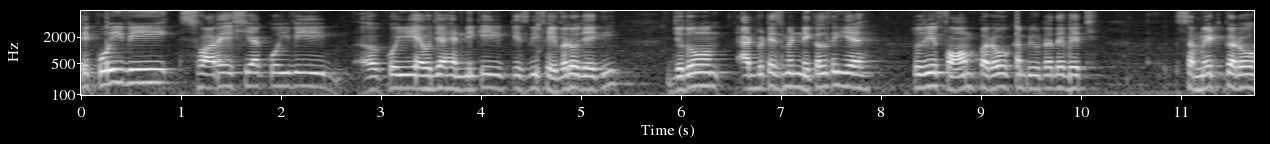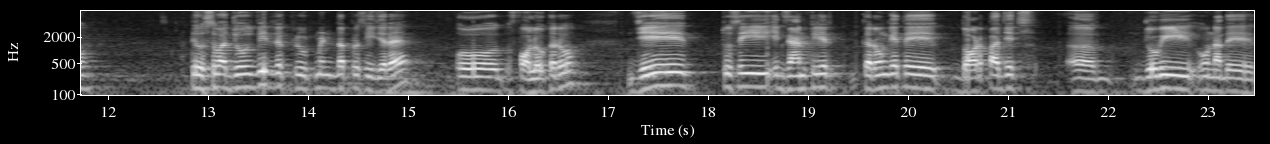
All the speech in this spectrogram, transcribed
ਤੇ ਕੋਈ ਵੀ ਸਵਾਰਿਸ਼ ਜਾਂ ਕੋਈ ਵੀ ਕੋਈ ਇਹੋ ਜਿਹਾ ਹੈ ਨਹੀਂ ਕਿ ਕਿਸ ਦੀ ਫੇਵਰ ਹੋ ਜਾਏਗੀ। ਜਦੋਂ ਐਡਵਰਟਾਈਜ਼ਮੈਂਟ ਨਿਕਲਦੀ ਹੈ, ਤੁਸੀਂ ਫਾਰਮ ਭਰੋ ਕੰਪਿਊਟਰ ਦੇ ਵਿੱਚ ਸਬਮਿਟ ਕਰੋ। ਤੇ ਉਸ ਤੋਂ ਬਾਅਦ ਜੋ ਵੀ ਰਿਕਰੂਟਮੈਂਟ ਦਾ ਪ੍ਰੋਸੀਜਰ ਹੈ ਉਹ ਫੋਲੋ ਕਰੋ। ਜੇ ਤੁਸੀਂ ਐਗਜ਼ਾਮ ਕਲੀਅਰ ਕਰੋਗੇ ਤੇ ਦੌੜ ਭੱਜ 'ਚ ਅ, ਜੋ ਵੀ ਉਹਨਾਂ ਦੇ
